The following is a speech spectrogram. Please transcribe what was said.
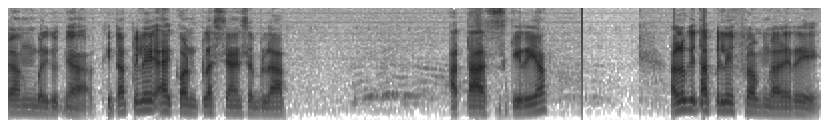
yang berikutnya. Kita pilih icon plus yang sebelah atas kiri ya. Lalu kita pilih from gallery.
